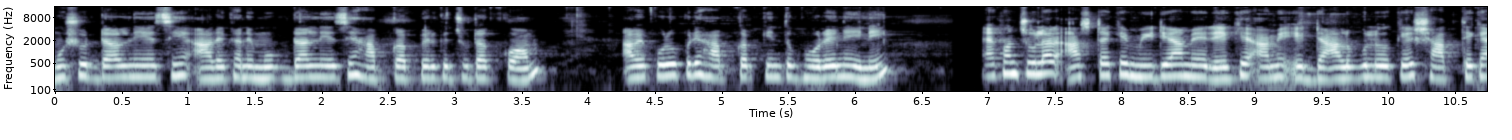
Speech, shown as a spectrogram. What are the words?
মুসুর ডাল নিয়েছি আর এখানে মুগ ডাল নিয়েছি, হাফ কাপের কিছুটা কম। আমি পুরোপুরি হাফ কাপ কিন্তু ভরে নিইনি। এখন চুলার আঁচটাকে মিডিয়ামে রেখে আমি এই ডালগুলোকে সাত থেকে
